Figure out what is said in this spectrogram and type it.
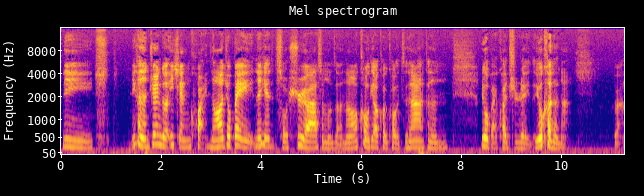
你，你可能捐个一千块，然后就被那些手续啊什么的，然后扣掉扣扣，只剩下可能六百块之类的，有可能啊，对吧？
